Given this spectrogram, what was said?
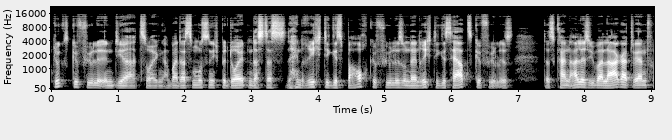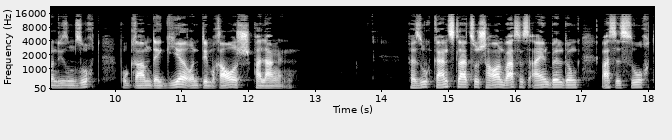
Glücksgefühle in dir erzeugen, aber das muss nicht bedeuten, dass das dein richtiges Bauchgefühl ist und dein richtiges Herzgefühl ist. Das kann alles überlagert werden von diesem Suchtprogramm der Gier und dem Rausch verlangen. Versuch ganz klar zu schauen, was ist Einbildung, was ist Sucht,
